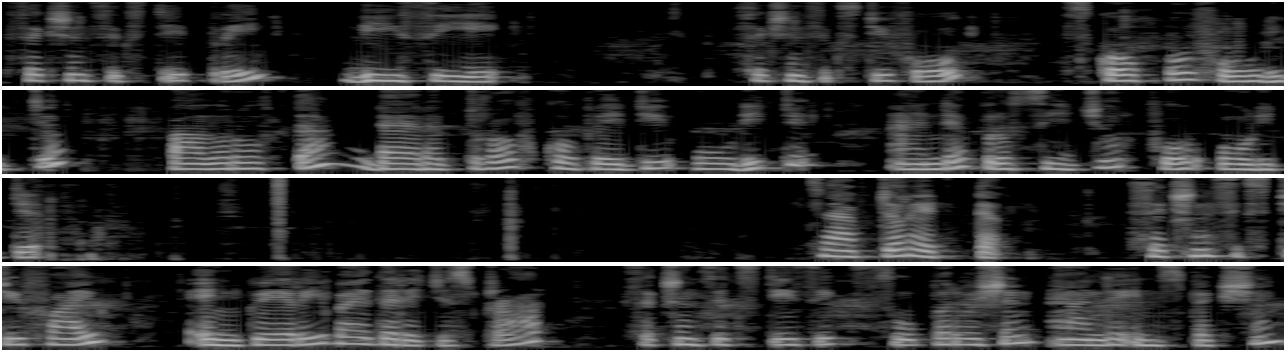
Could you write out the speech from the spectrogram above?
Section 63 DCA. Section 64 Scope of Audit. Power of the Director of Cooperative Audit and Procedure for Audit. Chapter 8 Section 65 Enquiry by the Registrar. Section 66 Supervision and Inspection.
